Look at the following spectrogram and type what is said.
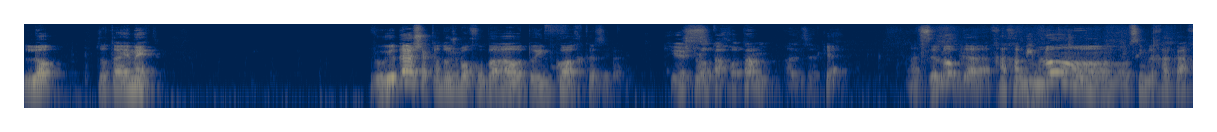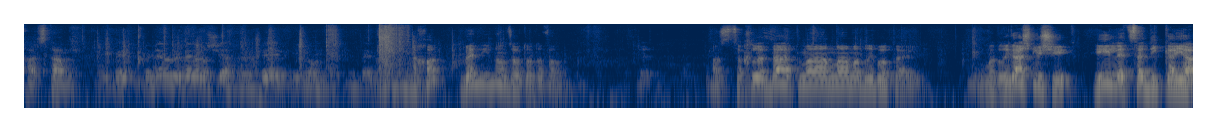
לא, זאת האמת. והוא יודע שהקדוש ברוך הוא ברא אותו עם כוח כזה. כי יש לו את החותם על זה. כן. אז זה לא, חכמים לא עושים לך ככה סתם. בינינו לבין המשיח, בין ינון. נכון, בין ינון זה אותו דבר. אז צריך לדעת מה, מה המדרגות האלה. מדרגה שלישית היא לצדיקיה,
